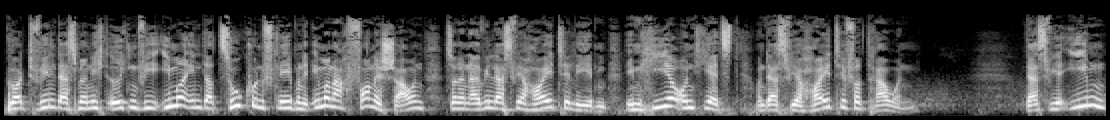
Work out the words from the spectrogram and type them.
Gott will, dass wir nicht irgendwie immer in der Zukunft leben und immer nach vorne schauen, sondern er will, dass wir heute leben, im Hier und Jetzt und dass wir heute vertrauen. Dass wir ihm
